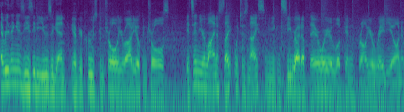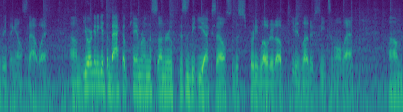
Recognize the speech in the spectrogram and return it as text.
everything is easy to use again. You have your cruise control, your audio controls. It's in your line of sight, which is nice. I mean, you can see right up there where you're looking for all your radio and everything else that way. Um, you are going to get the backup camera on the sunroof. This is the EXL, so this is pretty loaded up, heated leather seats and all that. Um,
